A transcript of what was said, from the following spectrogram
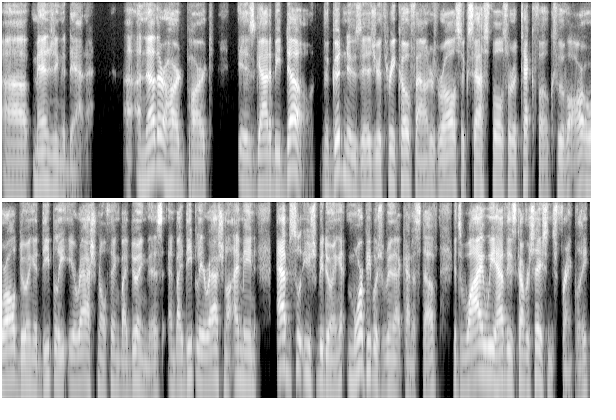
uh, managing the data. Uh, another hard part is got to be dough. The good news is your three co-founders were all successful sort of tech folks who have who are all doing a deeply irrational thing by doing this. And by deeply irrational, I mean absolutely you should be doing it. More people should be doing that kind of stuff. It's why we have these conversations, frankly.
